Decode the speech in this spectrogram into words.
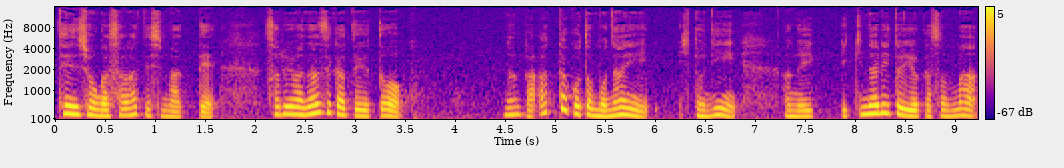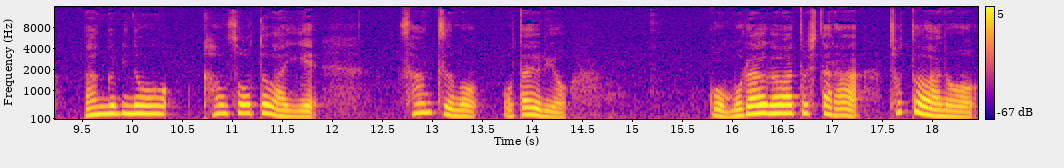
テンションが下がってしまってそれはなぜかというとなんか会ったこともない人にあのいいきなりというかその、まあ、番組の感想とはいえ3通もお便りをこうもらう側としたらちょっとあの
